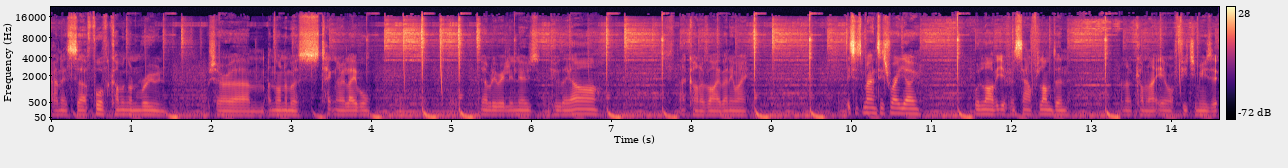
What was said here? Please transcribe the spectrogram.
And it's uh, forthcoming on Rune, which are um, anonymous techno label. Nobody really knows who they are. That kind of vibe, anyway. This is Mantis Radio. We're live at you from South London, and I'm coming out here on Future Music.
